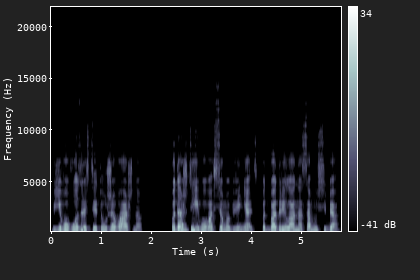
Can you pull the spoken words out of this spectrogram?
в его возрасте это уже важно. Подожди его во всем обвинять, подбодрила она саму себя.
